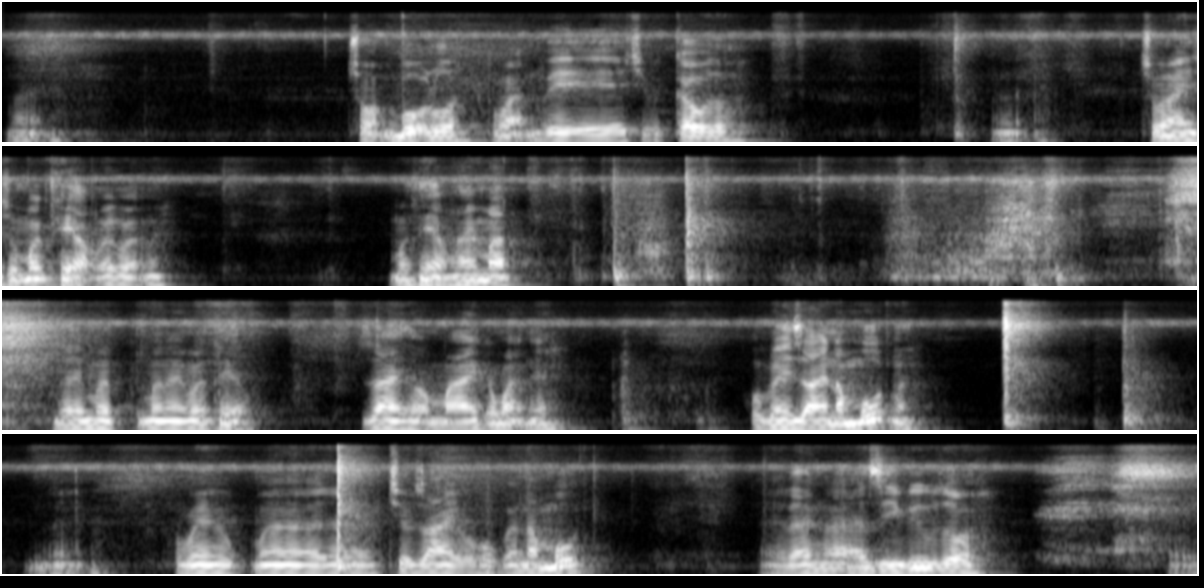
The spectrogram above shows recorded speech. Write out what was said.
Đấy. chọn bộ luôn. Các bạn về chỉ câu thôi. Đấy. chỗ này cho mắc thẻo này các bạn này mắc thẻo hai mặt. Đây mặt mà này mắc thẻo dài thoải mái các bạn nhé. Hộp này dài 51 mà. Đấy. hộp này hộp uh, chiều dài của hộp là 51 Đấy, đang đã review rồi. Đấy.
